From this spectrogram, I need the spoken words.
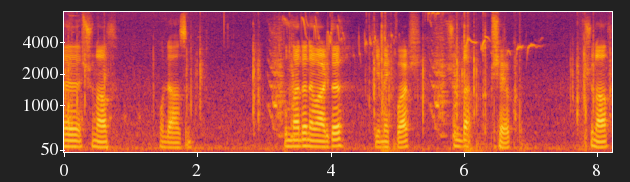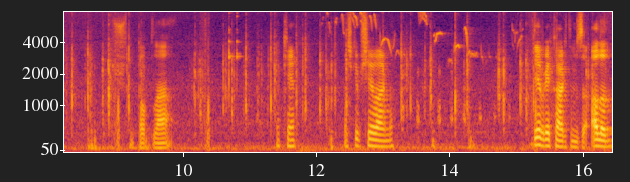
Ee, şunu al. O lazım. Bunlarda ne vardı? Yemek var. Şunda bir şey yok. Şunu al. Şunu topla. Okey. Başka bir şey var mı? Devre kartımızı alalım.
